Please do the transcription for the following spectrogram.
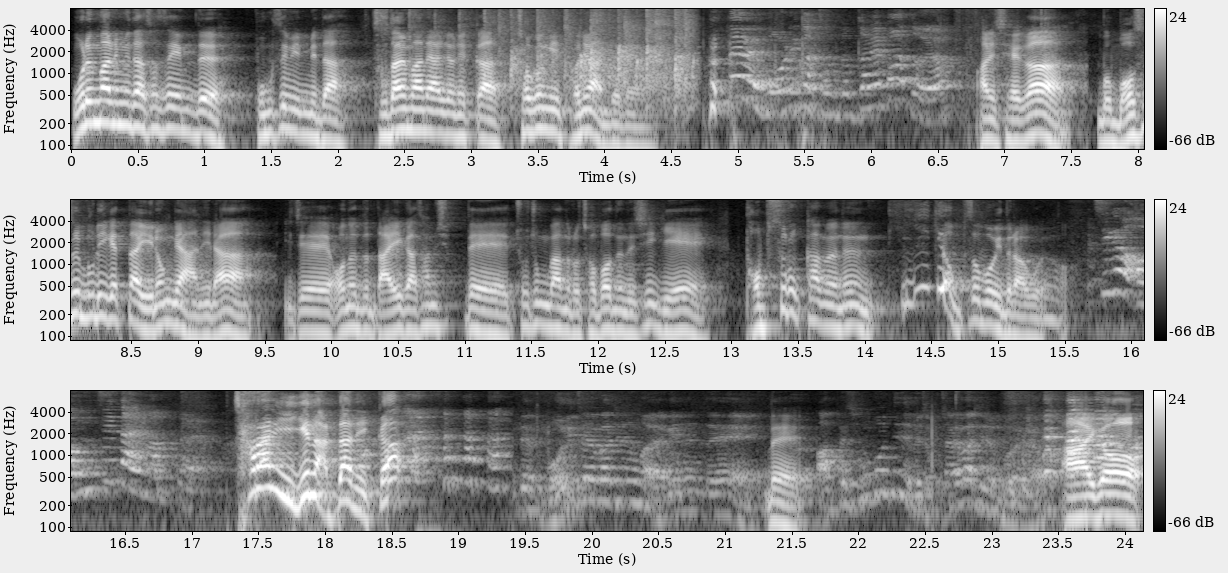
오랜만입니다, 선생님들. 봉쌤입니다. 두 달 만에 하려니까 적응이 전혀 안 되네요. 근데 왜 머리가 점점 짧 아니 제가 뭐 멋을 부리겠다 이런 게 아니라 이제 어느덧 나이가 30대 초중반으로 접어드는 시기에 덥수룩 하면은 이게 없어 보이더라고요. 지금 엄지 닮았어요. 차라리 이게 낫다니까? 근데 머리 짧아지는 거 알겠는데 네. 그 앞에 송곳니는 왜좀 짧아지는 거예요? 아 이거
